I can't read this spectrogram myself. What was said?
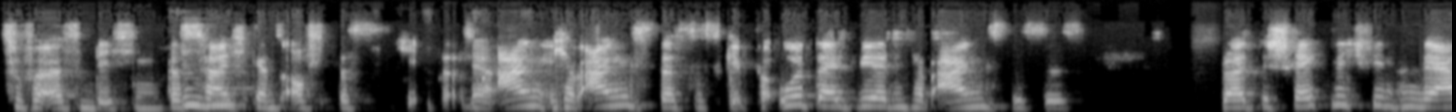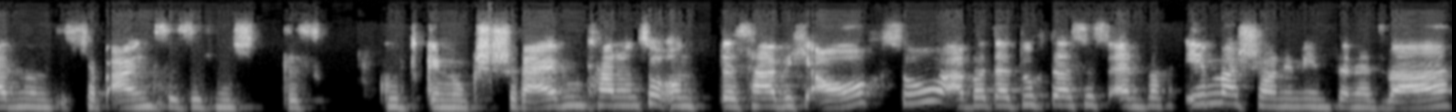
zu veröffentlichen. Das mhm. höre ich ganz oft. Dass ich, also ja. ich habe Angst, dass es verurteilt wird. Ich habe Angst, dass es Leute schrecklich finden werden und ich habe Angst, dass ich nicht das gut genug schreiben kann und so. Und das habe ich auch so. Aber dadurch, dass es einfach immer schon im Internet war,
